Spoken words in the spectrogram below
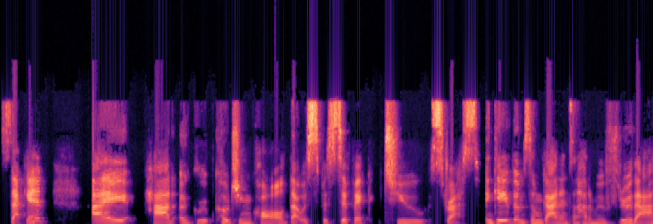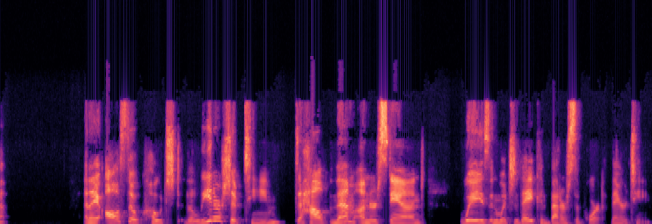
Second, I had a group coaching call that was specific to stress and gave them some guidance on how to move through that. And I also coached the leadership team to help them understand ways in which they could better support their team.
